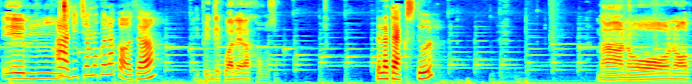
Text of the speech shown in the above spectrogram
E, ehm, ah, diciamo quella cosa? Dipende qual è la cosa. Della texture? Ma no, no,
